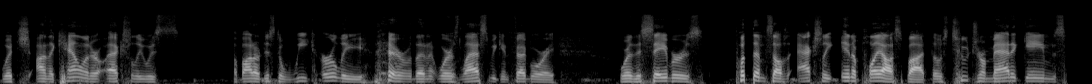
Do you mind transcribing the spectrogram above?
which on the calendar actually was about just a week early there than it was last week in February, where the Sabres put themselves actually in a playoff spot. Those two dramatic games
